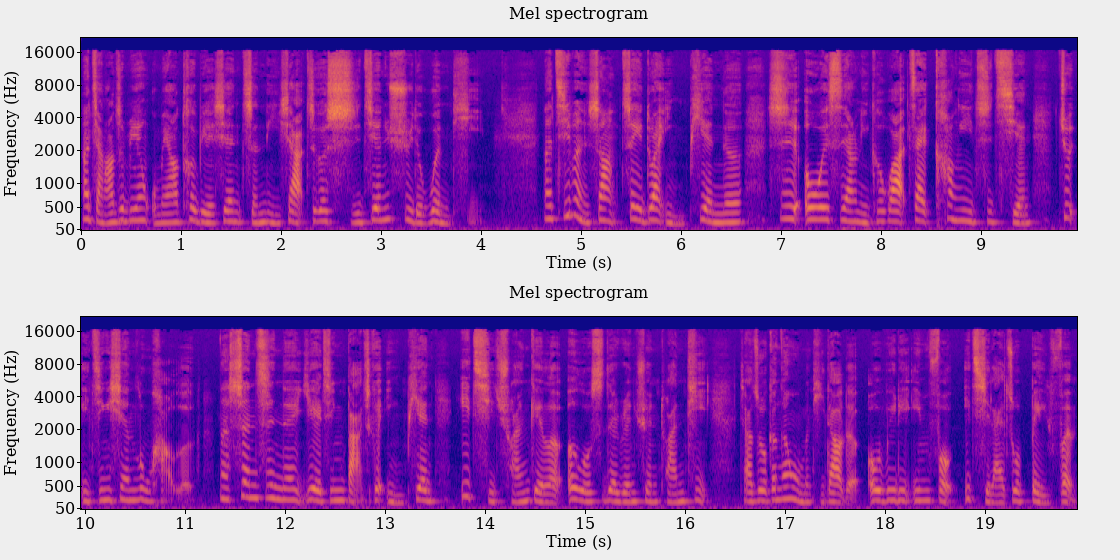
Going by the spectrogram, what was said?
那讲到这边，我们要特别先整理一下这个时间序的问题。那基本上这一段影片呢，是欧维斯扬尼科娃在抗议之前就已经先录好了。那甚至呢，也已经把这个影片一起传给了俄罗斯的人权团体，叫做刚刚我们提到的 OVD Info，一起来做备份。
